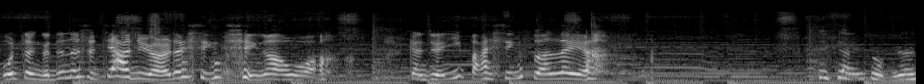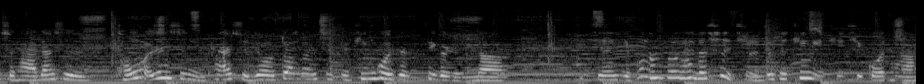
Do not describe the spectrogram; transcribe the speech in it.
我整个真的是嫁女儿的心情啊！我感觉一把辛酸泪啊。这 虽然是我不认识他，但是从我认识你开始，就断断续续听过这这个人的一些，也不能说他的事情，就是听你提起过他。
